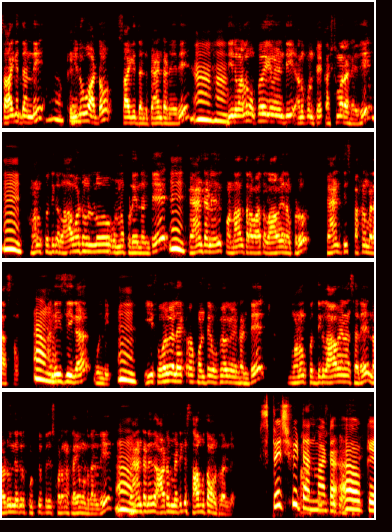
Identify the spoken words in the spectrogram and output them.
సాగిద్దండి. నిలువు అడ్డం సాగిద్దండి ప్యాంట్ అనేది. దీని వల్ల ఉపయోగం ఏంటి అనుకుంటే కస్టమర్ అనేది మనం కొద్దిగా లావటోల్లో ఉన్నప్పుడు ఏంటంటే ప్యాంట్ అనేది కొన్నాళ్ళ తర్వాత లావైనప్పుడు ప్యాంట్ తీసి పక్కన పెడేస్తాం. అనీజీగా ఉండి. ఈ ఫోర్ వే లైక్రా కొంటే ఉపయోగం ఏంటంటే మనం కొద్దిగా లావైనా సరే నడుము దగ్గర కుట్టు తీసుకోవడం అట్లా ఏమి ఉండదండి. ప్యాంట్ అనేది ఆటోమేటిక్ సాగుతా ఉంటదండి. స్ట్రెచ్ ఫిట్ వస్తుంది. ఓకే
